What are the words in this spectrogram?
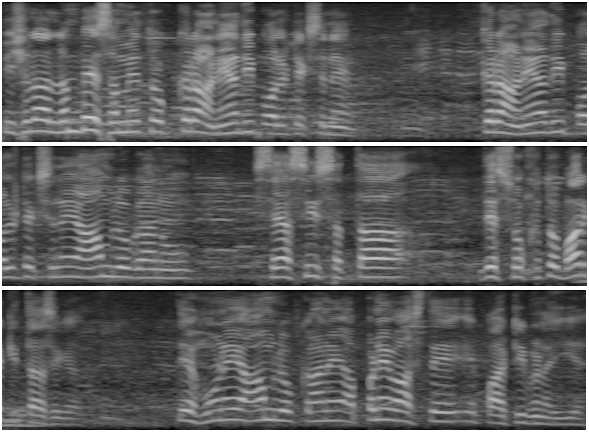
ਪਿਛਲਾ ਲੰਬੇ ਸਮੇਂ ਤੋਂ ਘਰਾਣਿਆਂ ਦੀ ਪੋਲਿਟਿਕਸ ਨੇ, ਘਰਾਣਿਆਂ ਦੀ ਪੋਲਿਟਿਕਸ ਨੇ ਆਮ ਲੋਕਾਂ ਨੂੰ ਸਿਆਸੀ ਸੱਤਾ ਦੇ ਸੁੱਖ ਤੋਂ ਬਾਹਰ ਕੀਤਾ ਸੀਗਾ। ਤੇ ਹੁਣ ਇਹ ਆਮ ਲੋਕਾਂ ਨੇ ਆਪਣੇ ਵਾਸਤੇ ਇਹ ਪਾਰਟੀ ਬਣਾਈ ਹੈ।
